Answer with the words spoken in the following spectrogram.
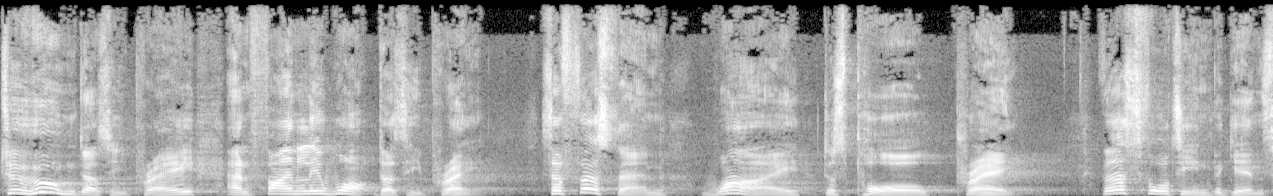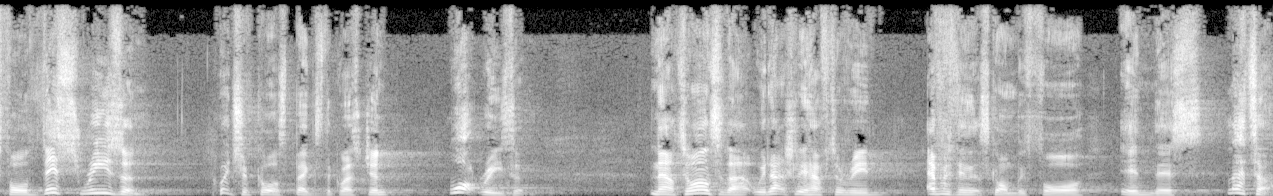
To whom does he pray? And finally, what does he pray? So, first then, why does Paul pray? Verse 14 begins, For this reason, which of course begs the question, what reason? Now, to answer that, we'd actually have to read everything that's gone before in this letter,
